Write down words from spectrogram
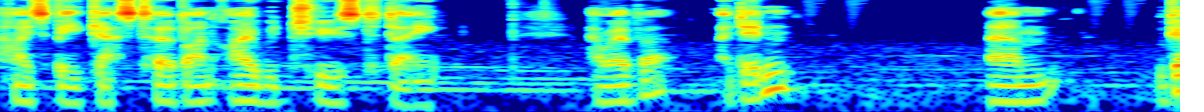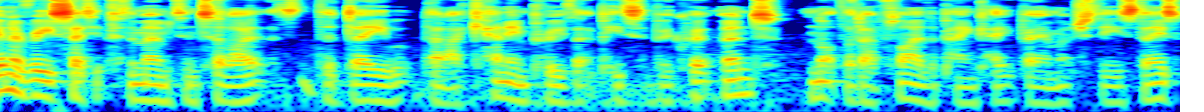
high-speed gas turbine, I would choose today. However, I didn't. Um, we're going to reset it for the moment until I, the day that I can improve that piece of equipment. Not that I fly the Pancake very much these days.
